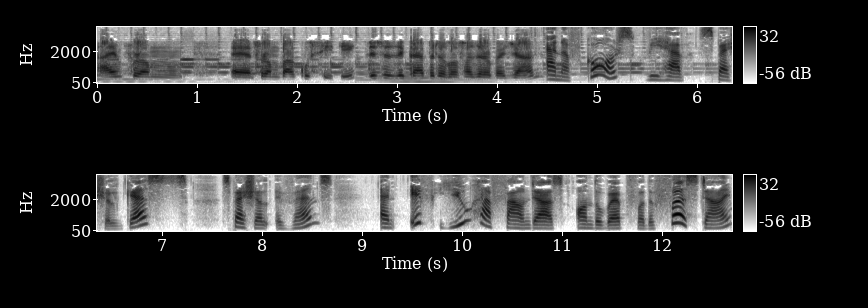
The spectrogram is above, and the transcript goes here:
I'm from uh, from Baku city. This is the capital of Azerbaijan. And of course, we have special guests, special events, and if you have found us on the web for the first time,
